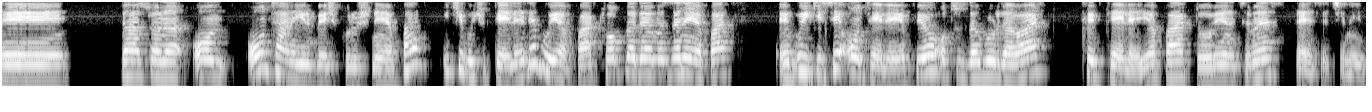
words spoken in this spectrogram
E, daha sonra 10, 10 tane 25 kuruş ne yapar? 2,5 TL de bu yapar. Topladığımızda ne yapar? E, bu ikisi 10 TL yapıyor. 30 da burada var. 40 TL yapar. Doğru yanıtımız D seçeneğidir.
